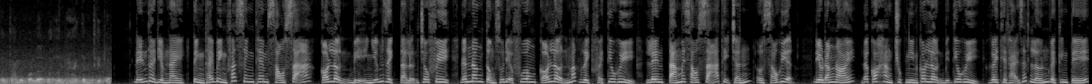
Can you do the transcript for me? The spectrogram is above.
hơn 80 con lợn và hơn 2 tấn thịt lợn. Đến thời điểm này, tỉnh Thái Bình phát sinh thêm 6 xã có lợn bị nhiễm dịch tả lợn châu Phi, đã nâng tổng số địa phương có lợn mắc dịch phải tiêu hủy lên 86 xã thị trấn ở 6 huyện. Điều đáng nói, đã có hàng chục nghìn con lợn bị tiêu hủy, gây thiệt hại rất lớn về kinh tế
